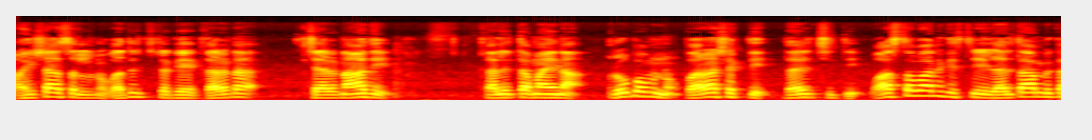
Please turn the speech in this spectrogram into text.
మహిషాసులను వధించుటకే కరణ చరణాది కలితమైన రూపమును పరాశక్తి ధరించింది వాస్తవానికి స్త్రీ లలితాంబిక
